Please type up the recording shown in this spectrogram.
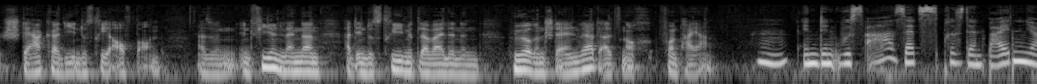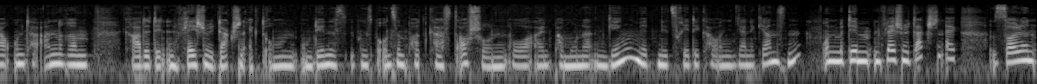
stärker die Industrie aufbauen. Also in, in vielen Ländern hat Industrie mittlerweile einen höheren Stellenwert als noch vor ein paar Jahren. Hm. In den USA setzt Präsident Biden ja unter anderem gerade den Inflation Reduction Act um, um den es übrigens bei uns im Podcast auch schon vor ein paar Monaten ging mit Nils Redeker und Yannick Jansen. Und mit dem Inflation Reduction Act sollen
